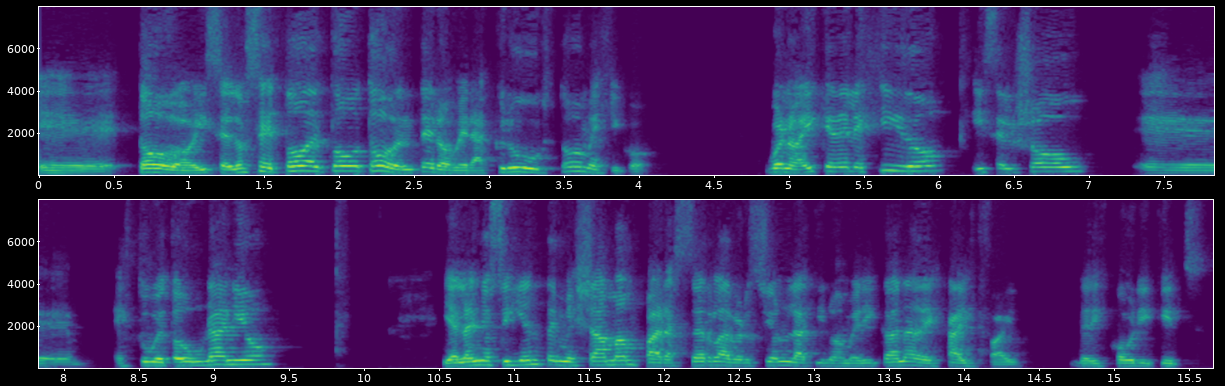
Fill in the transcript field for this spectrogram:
Eh, todo, hice, no sé, todo, todo, todo entero, Veracruz, todo México. Bueno, ahí quedé elegido, hice el show, eh, estuve todo un año, y al año siguiente me llaman para hacer la versión latinoamericana de Hi-Fi, de Discovery Kids.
